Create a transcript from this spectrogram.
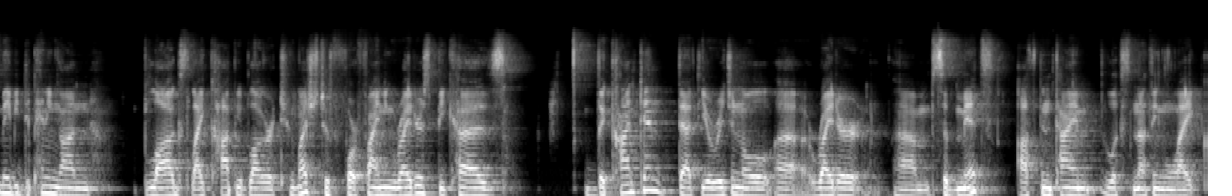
maybe depending on blogs like Copyblogger too much to for finding writers because the content that the original uh, writer um, submits oftentimes looks nothing like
